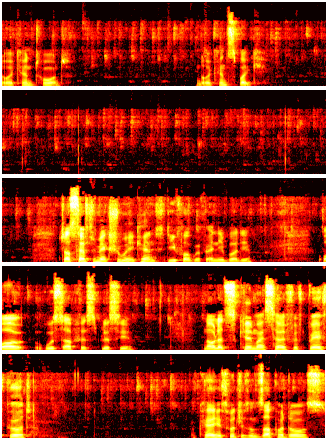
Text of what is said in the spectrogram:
Now I can't taunt. Now I can't spike. Just have to make sure he can't defog with anybody. Or boost up his Blissey. Now let's kill myself with Brave Bird. Okay, he switches on Zapdos.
